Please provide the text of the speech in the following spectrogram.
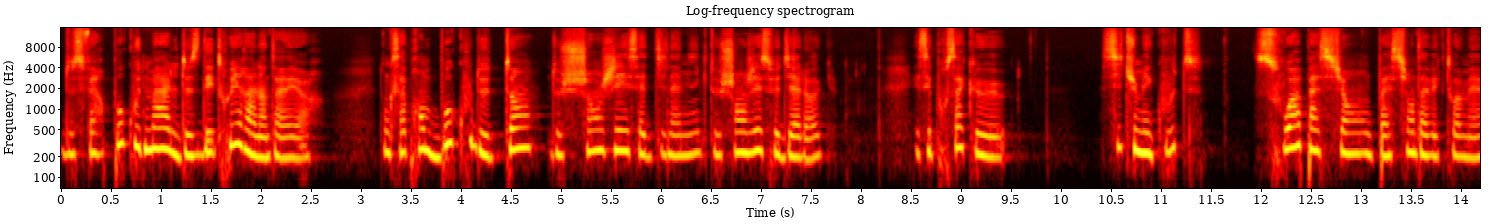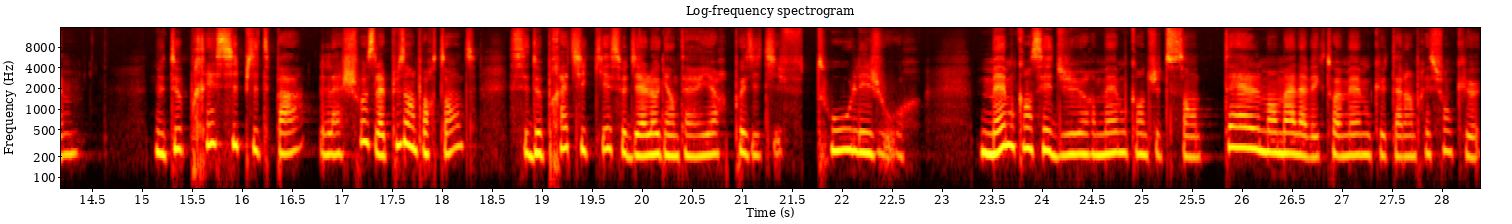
de se faire beaucoup de mal, de se détruire à l'intérieur. Donc ça prend beaucoup de temps de changer cette dynamique, de changer ce dialogue. Et c'est pour ça que si tu m'écoutes, sois patient ou patiente avec toi-même. Ne te précipite pas. La chose la plus importante, c'est de pratiquer ce dialogue intérieur positif tous les jours. Même quand c'est dur, même quand tu te sens tellement mal avec toi-même que tu as l'impression que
